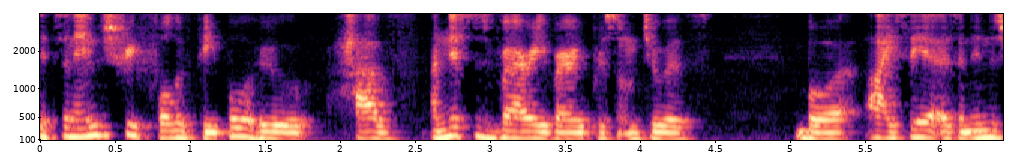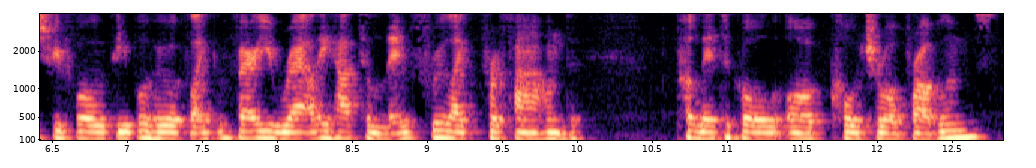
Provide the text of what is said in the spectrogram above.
it's an industry full of people who have and this is very very presumptuous but i see it as an industry full of people who have like very rarely had to live through like profound political or cultural problems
